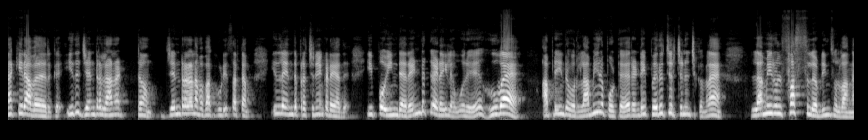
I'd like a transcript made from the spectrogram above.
நக்கீராவில் இருக்கு. இது ஜென்ரலான டேர்ம் ஜென்ரலாக நம்ம பார்க்கக்கூடிய சட்டம். இதில் எந்த பிரச்சனையும் கிடையாது. இப்போ இந்த ரெண்டுக்கு இடையில ஒரு ஹுவ அப்படின்ற ஒரு லமீரை போட்டு ரெண்டையும் பிரிச்சிருச்சுன்னு வச்சுக்கோங்களேன். லமீருல் ஃபஸ்ல் அப்படின்னு சொல்லுவாங்க.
